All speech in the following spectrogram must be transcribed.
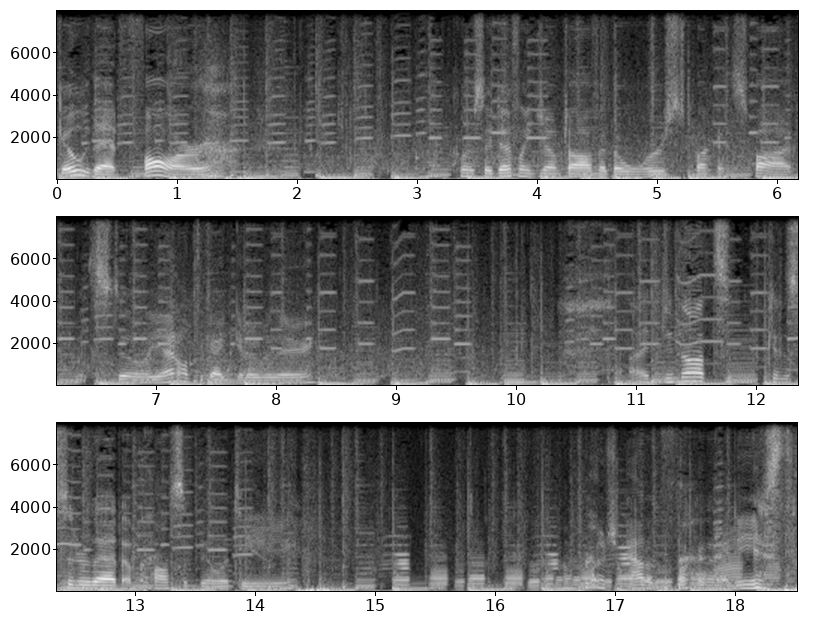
go that far. Of course, I definitely jumped off at the worst fucking spot. But still, yeah, I don't think I can get over there. I do not consider that a possibility. I'm pretty much out of fucking ideas.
